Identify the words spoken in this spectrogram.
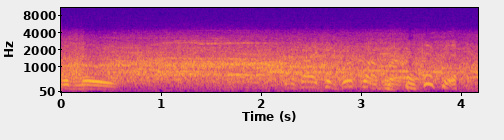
Good move. I'm trying to kick Brooke up,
